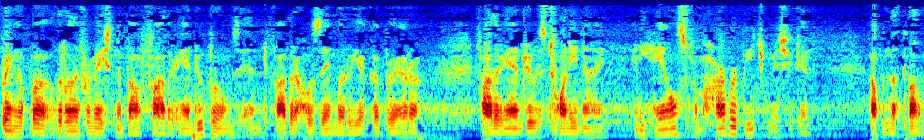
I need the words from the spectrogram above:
bring up a little information about Father Andrew Booms and Father Jose Maria Cabrera. Father Andrew is 29, and he hails from Harbor Beach, Michigan, up in the thumb.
